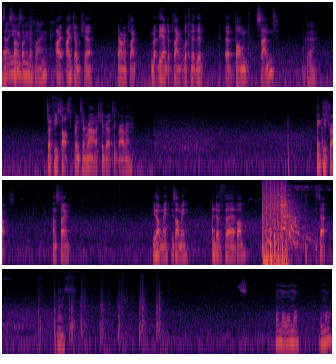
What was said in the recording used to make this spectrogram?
Yeah, that you moving like in it. plank? I, I jumped, yeah. Yeah, I'm in plank. I'm at the end of plank looking at the uh, bomb sand. Okay. So if he starts sprinting around, I should be able to grab him. think he's dropped. On stone. He's on me. He's on me. End of uh, bomb. He's dead. Nice. One more, one more, one more.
